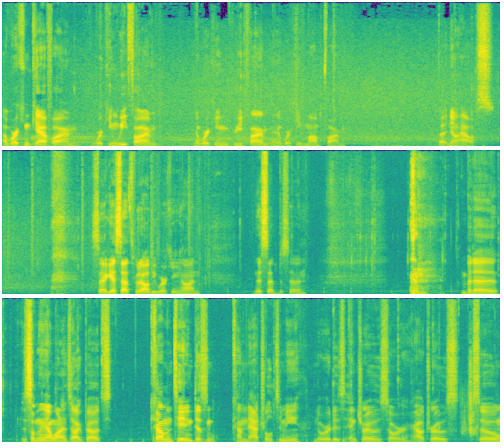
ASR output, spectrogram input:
a working cow farm, a working wheat farm, and a working reed farm, and a working mob farm. But no house. so I guess that's what I'll be working on this episode. but uh, something I want to talk about. Commentating doesn't come natural to me, nor does intros or outros. So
